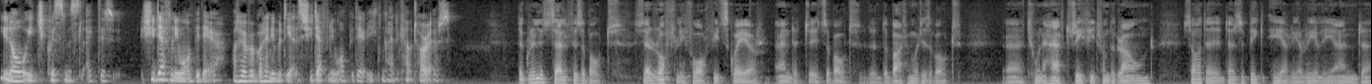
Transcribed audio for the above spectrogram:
you know, each Christmas like that she definitely won't be there. Whatever about anybody else, she definitely won't be there. You can kind of count her out. The grill itself is about, say, roughly four feet square, and it, it's about the, the bottom, which is about uh, two and a half, three feet from the ground. So the, there's a big area really, and uh,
